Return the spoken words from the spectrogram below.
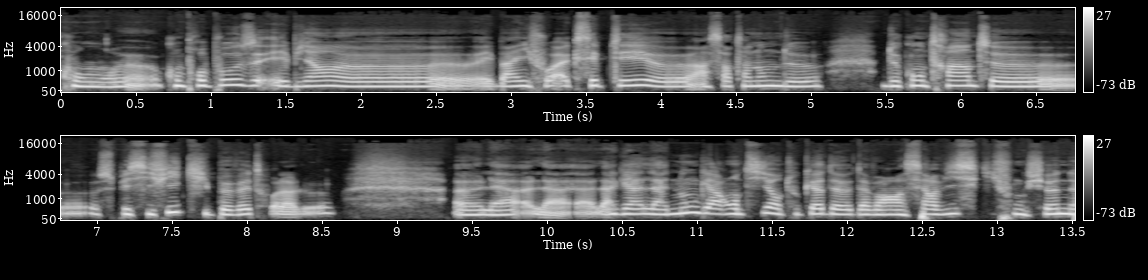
qu'on euh, propose, eh bien, euh, eh ben, il faut accepter euh, un certain nombre de, de contraintes spécifiques qui peuvent être voilà le la, la, la, la, non garantie en tout cas d'avoir un service qui fonctionne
